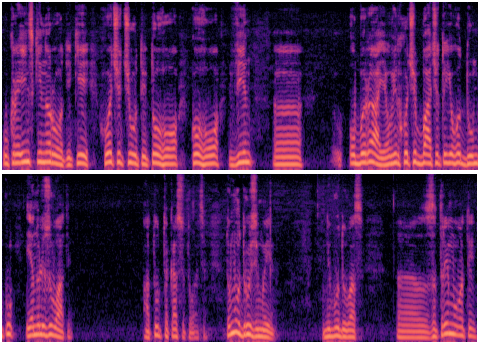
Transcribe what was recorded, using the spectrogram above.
український народ, який хоче чути того, кого він е, обирає. Він хоче бачити його думку і аналізувати. А тут така ситуація. Тому, друзі мої, не буду вас е, затримувати.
